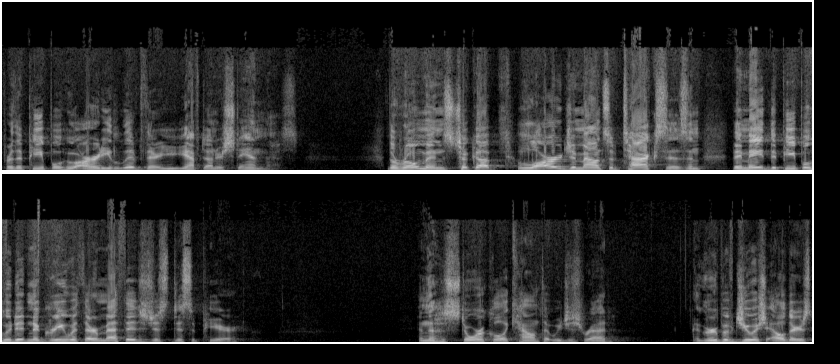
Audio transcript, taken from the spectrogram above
for the people who already lived there. You, you have to understand this. The Romans took up large amounts of taxes and they made the people who didn't agree with their methods just disappear. In the historical account that we just read, a group of Jewish elders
